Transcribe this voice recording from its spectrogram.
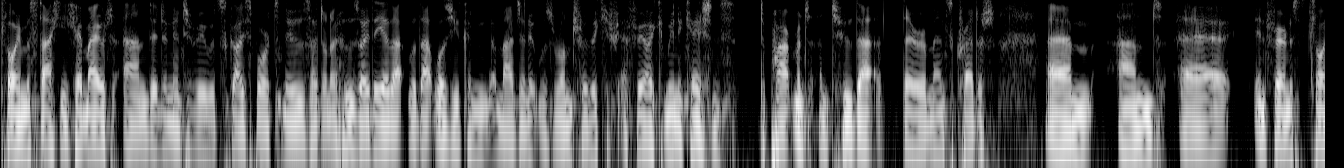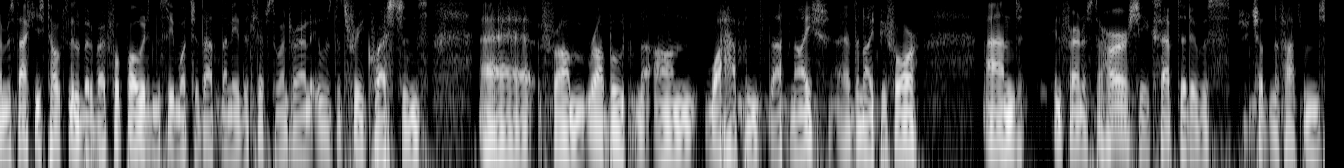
Chloe Mustaki came out and did an interview with Sky Sports News. I don't know whose idea that that was. You can imagine it was run through the FAI communications department, and to that, their immense credit. Um, and uh, in fairness to Chloe Mustaki, talked a little bit about football. We didn't see much of that in any of the clips that went around. It was the three questions uh, from Rob Wotton on what happened that night, uh, the night before. And in fairness to her, she accepted it was shouldn't have happened,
